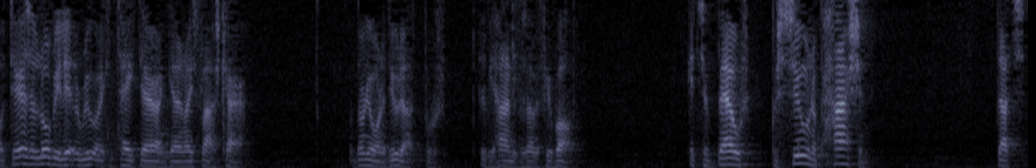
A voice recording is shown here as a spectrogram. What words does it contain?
oh, there's a lovely little route I can take there and get a nice flash car. I don't really want to do that, but it'll be handy because I have a few bob. It's about pursuing a passion that's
